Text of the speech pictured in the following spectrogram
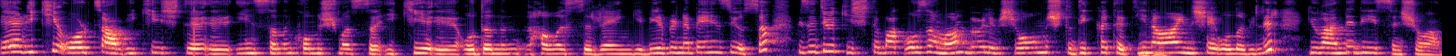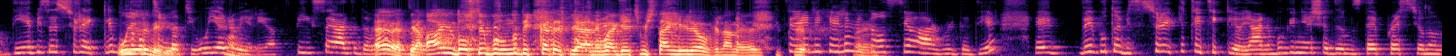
Eğer iki ortam, iki işte e, insanın konuşması, iki e, odanın havası, rengi birbirine benziyorsa bize diyor ki işte bak o zaman böyle bir şey olmuştu dikkat et yine aynı şey olabilir güvende değilsin şu an diye bize sürekli bunu Uyarı veriyor. hatırlatıyor, uyarı Hı. veriyor. Bilgisayarda da var. Evet ya böyle. aynı dosya bulundu dikkat et yani. Bak geçmişten geliyor falan. Evet, titriyor. Tehlikeli bir Evet. dosya var burada diye. E, ve bu da bizi sürekli tetikliyor. Yani bugün yaşadığımız depresyonun,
